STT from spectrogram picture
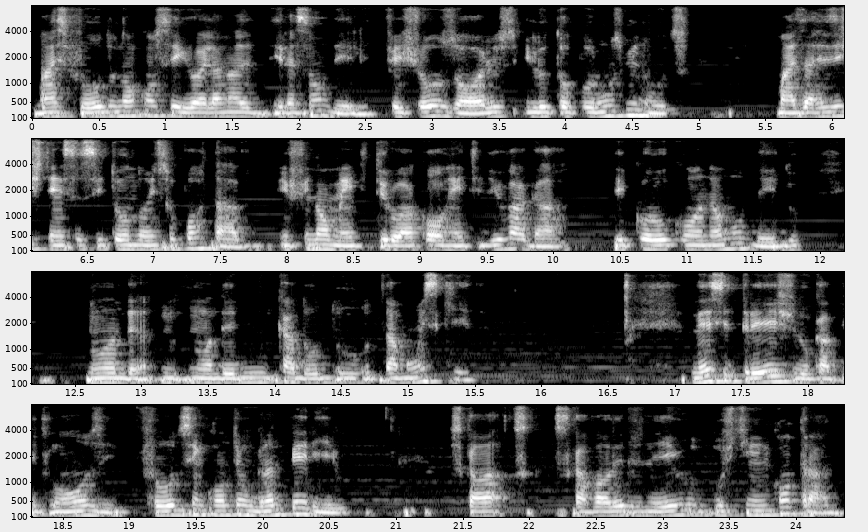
Mas Frodo não conseguiu olhar na direção dele. Fechou os olhos e lutou por uns minutos, mas a resistência se tornou insuportável e finalmente tirou a corrente devagar e colocou o anel no dedo, no, no dedo indicador do, da mão esquerda. Nesse trecho do capítulo 11, Frodo se encontra em um grande perigo. Os, os Cavaleiros Negros os tinham encontrado.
